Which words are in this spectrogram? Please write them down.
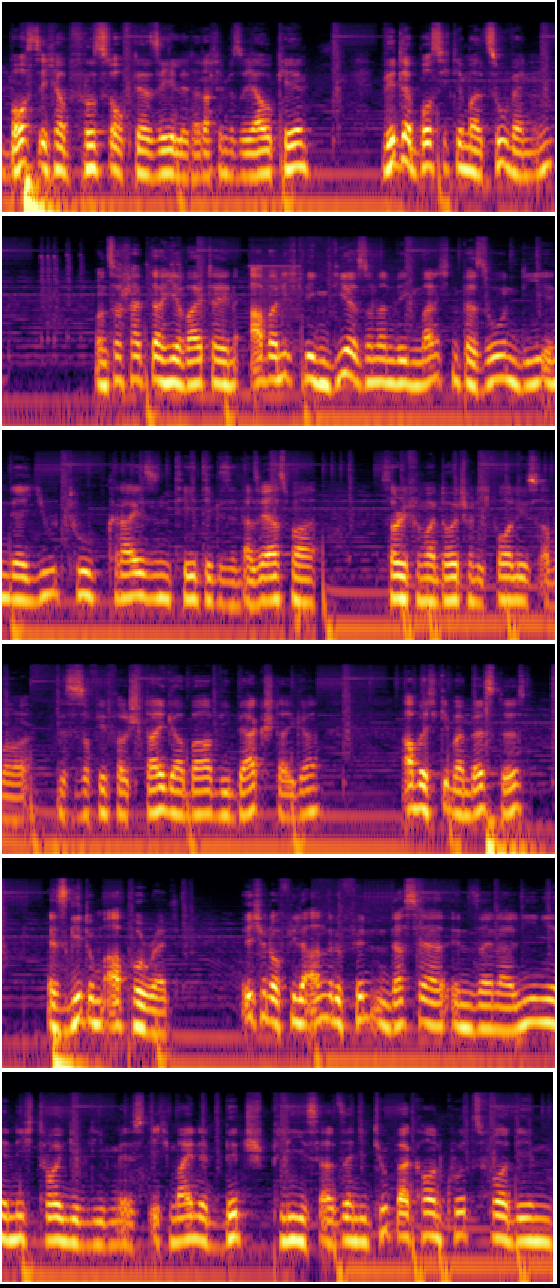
Boss, ich habe Frust auf der Seele. Da dachte ich mir so, ja okay, wird der Boss sich dir mal zuwenden? Und zwar schreibt er hier weiterhin, aber nicht wegen dir, sondern wegen manchen Personen, die in der YouTube-Kreisen tätig sind. Also erstmal, sorry für mein Deutsch, wenn ich vorlies, aber das ist auf jeden Fall steigerbar wie Bergsteiger. Aber ich gebe mein Bestes. Es geht um ApoRed. Ich und auch viele andere finden, dass er in seiner Linie nicht treu geblieben ist. Ich meine, bitch please, also sein YouTube-Account kurz vor dem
